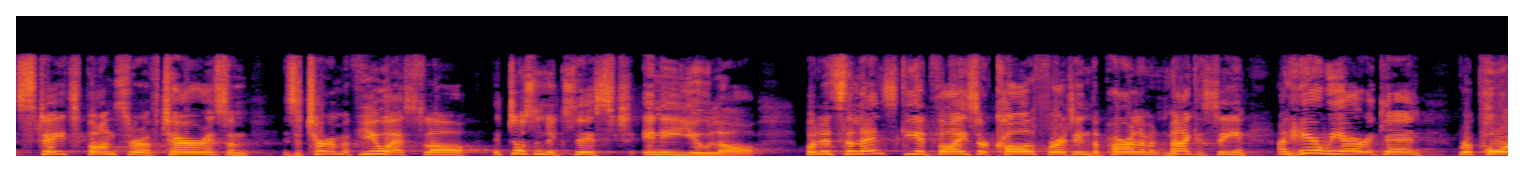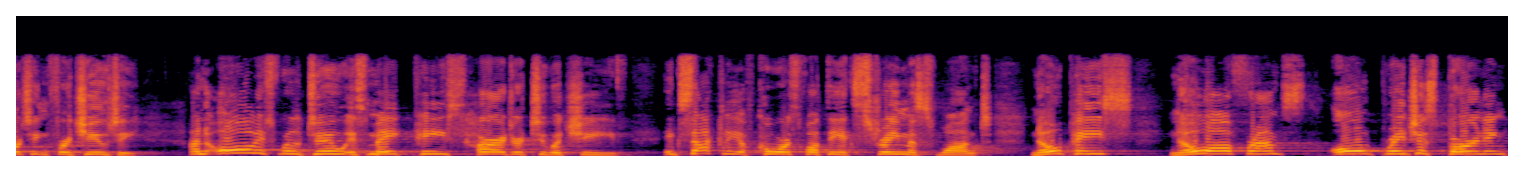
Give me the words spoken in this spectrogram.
state sponsor of terrorism is a term of US law. It doesn't exist in EU law. But a Zelensky adviser called for it in the Parliament magazine, and here we are again reporting for duty. And all it will do is make peace harder to achieve. Exactly, of course, what the extremists want. No peace, no off-ramps, all bridges burning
